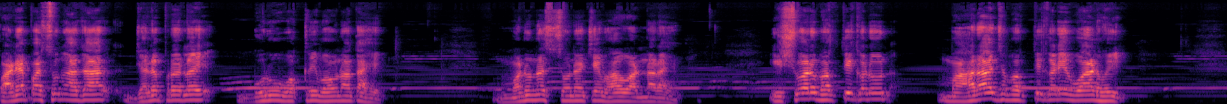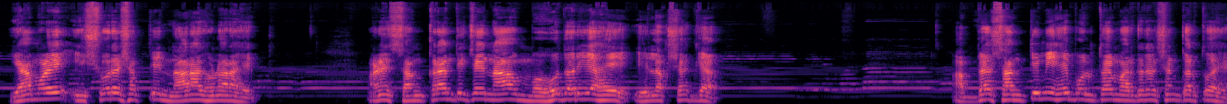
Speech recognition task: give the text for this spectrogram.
पाण्यापासून आजार जलप्रलय गुरु वक्री भवनात आहे. म्हणूनच सोन्याचे भाव वाढणार आहे. ईश्वर भक्तीकडून महाराज भक्तीकडे वाढ होईल. यामुळे ईश्वर शक्ती नाराज होणार आहेत. आणि संक्रांतीचे नाव महोदरी आहे हे लक्षात घ्या. अभ्यासांती मी हे बोलतोय मार्गदर्शन करतो आहे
